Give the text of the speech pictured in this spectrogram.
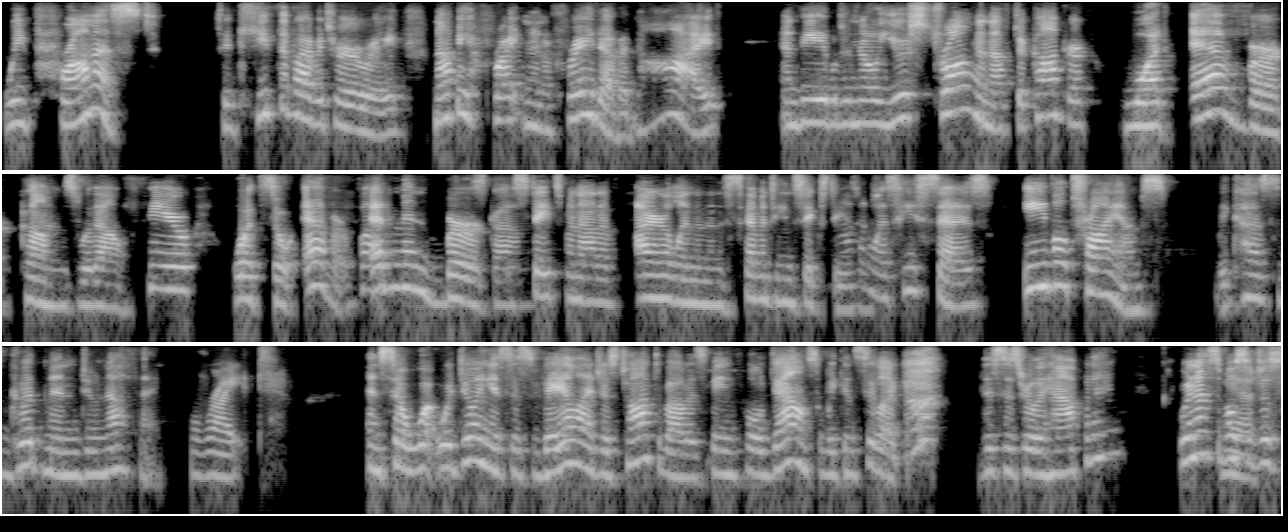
we promised to keep the vibratory rate not be frightened and afraid of it and hide and be able to know you're strong enough to conquer whatever comes without fear whatsoever. But Edmund Burke, a statesman out of Ireland in the 1760s, was he says, evil triumphs because good men do nothing. right, And so what we're doing is this veil I just talked about is being pulled down so we can see like, this is really happening. We're not supposed to just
